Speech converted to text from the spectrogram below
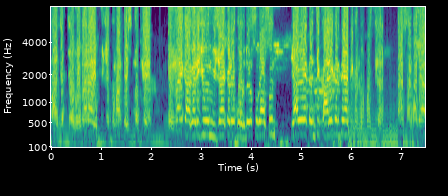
भाजपचे उमेदवार आहेत विजयकुमार देशमुख हे निर्णायक आघाडी घेऊन विजयाकडे घोडदौड सुरू असून यावेळी त्यांचे कार्यकर्ते या ठिकाणी उपस्थित आहेत. सांगायला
